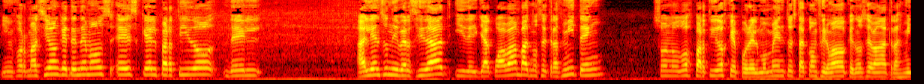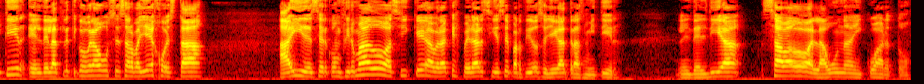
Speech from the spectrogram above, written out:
Información que tenemos es que el partido del Alianza Universidad y del Yacuabamba no se transmiten. Son los dos partidos que por el momento está confirmado que no se van a transmitir. El del Atlético Grau César Vallejo está ahí de ser confirmado, así que habrá que esperar si ese partido se llega a transmitir. El del día sábado a la una y cuarto.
